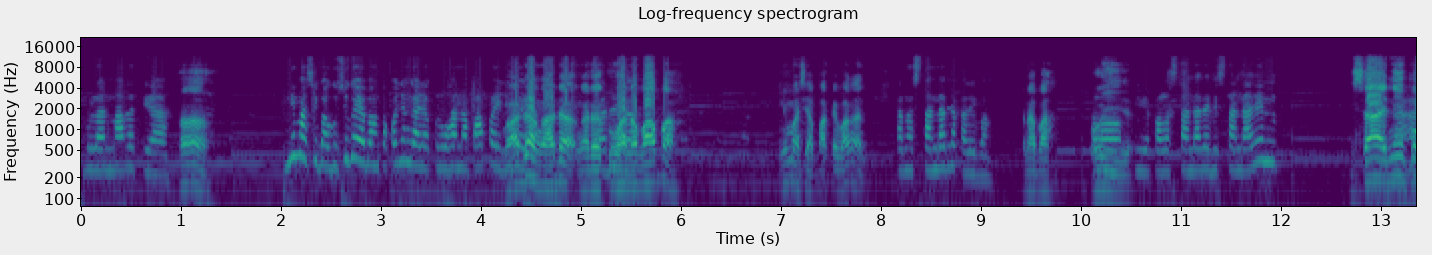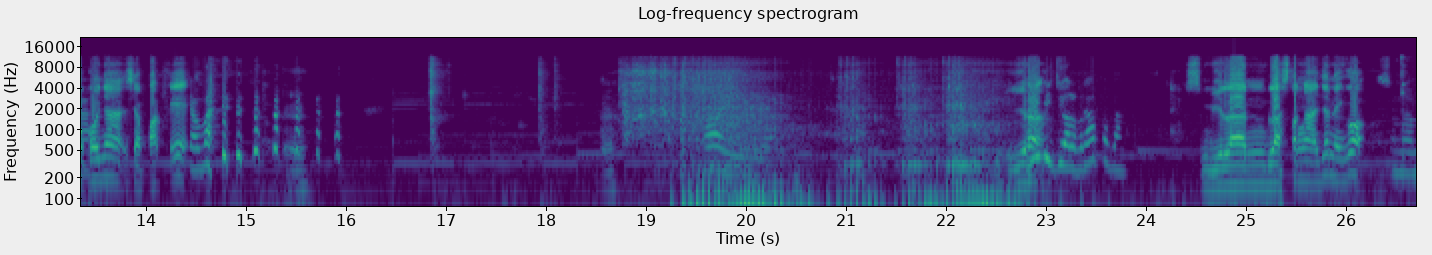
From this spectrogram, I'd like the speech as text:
bulan Maret ya. Heeh. Ini masih bagus juga ya bang. Tokonya nggak ada keluhan apa-apa ya Nggak ada, ya? nggak ada, nggak ada Nggak ada keluhan ya? apa-apa. Ini masih pakai banget. Karena standarnya kali bang. Kenapa? Oh Kalau iya. kalau standarnya distandarin Bisa ini Ah. pokoknya siap pakai. coba. Eh. Eh. Oh iya. Iya. Ini dijual berapa bang? 19 setengah aja nego 19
